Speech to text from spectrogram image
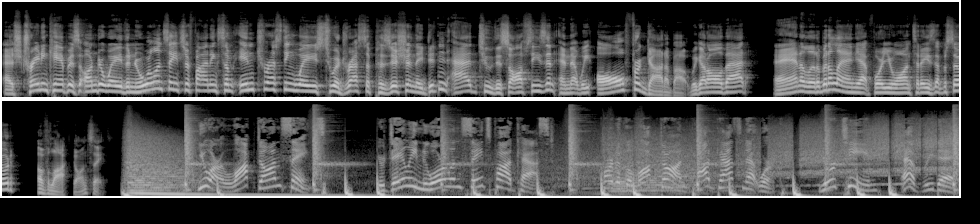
As training camp is underway, the New Orleans Saints are finding some interesting ways to address a position they didn't add to this offseason and that we all forgot about. We got all that and a little bit of lagniappe for you on today's episode of Locked On Saints. You are Locked On Saints, your daily New Orleans Saints podcast, part of the Locked On Podcast Network. Your team every day.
